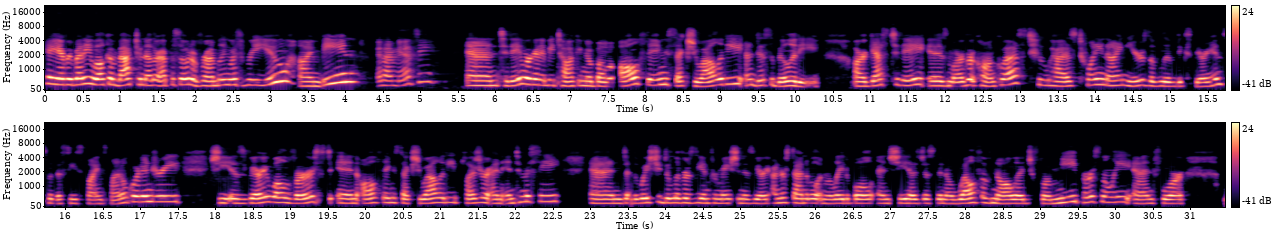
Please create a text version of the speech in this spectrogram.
Hey everybody, welcome back to another episode of Rambling with Ryu. I'm Bean. And I'm Nancy. And today we're going to be talking about all things sexuality and disability. Our guest today is Margaret Conquest, who has 29 years of lived experience with a C spine spinal cord injury. She is very well versed in all things sexuality, pleasure, and intimacy. And the way she delivers the information is very understandable and relatable. And she has just been a wealth of knowledge for me personally and for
